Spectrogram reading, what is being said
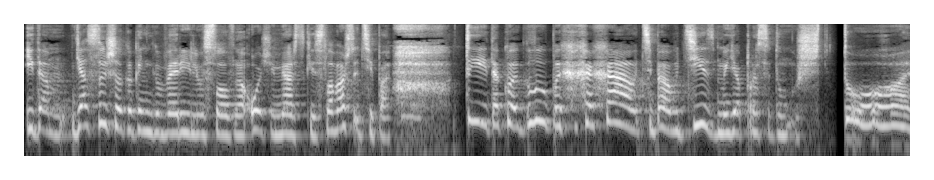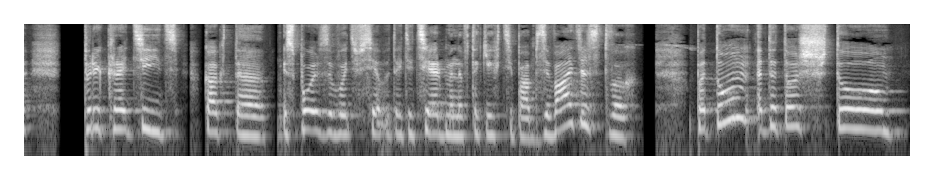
и там я слышала, как они говорили условно очень мерзкие слова, что типа «ты такой глупый, ха-ха-ха, у тебя аутизм. И я просто думаю, что? Прекратить как-то использовать все вот эти термины в таких типа обзывательствах. Потом это то, что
